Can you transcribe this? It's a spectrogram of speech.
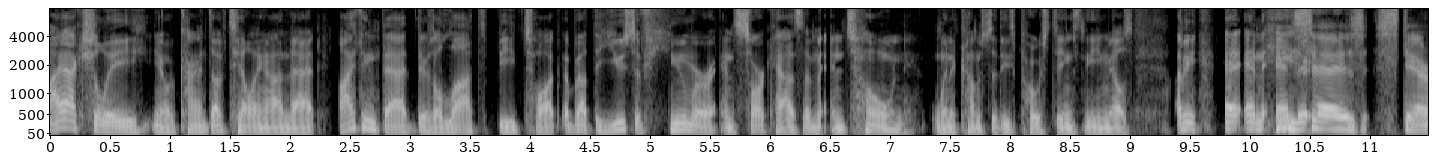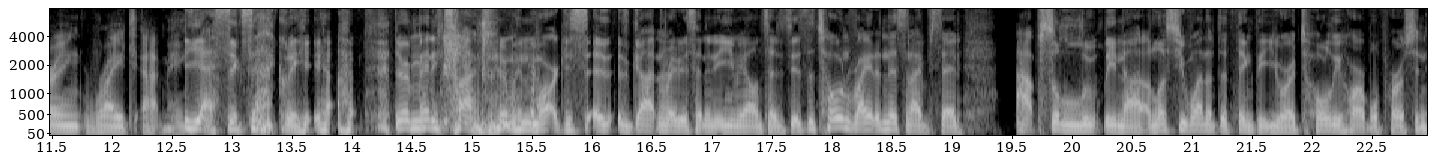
I actually, you know, kind of dovetailing on that, I think that there's a lot to be taught about the use of humor and sarcasm and tone when it comes to these postings and emails. I mean, and, and he and says, staring right at me. Yes, exactly. there are many times when Mark has, has gotten ready to send an email and says, "Is the tone right in this?" And I've said, Absolutely not. Unless you want them to think that you are a totally horrible person,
